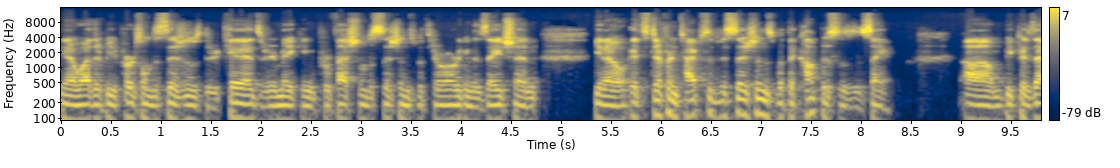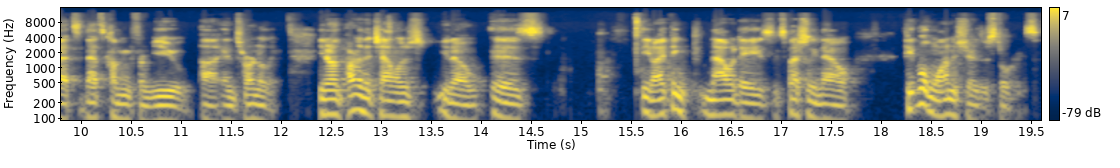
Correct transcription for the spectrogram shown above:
you know, whether it be personal decisions with your kids or you're making professional decisions with your organization. You know, it's different types of decisions, but the compass is the same um, because that's that's coming from you uh, internally. You know, and part of the challenge, you know, is, you know, I think nowadays, especially now, people want to share their stories.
